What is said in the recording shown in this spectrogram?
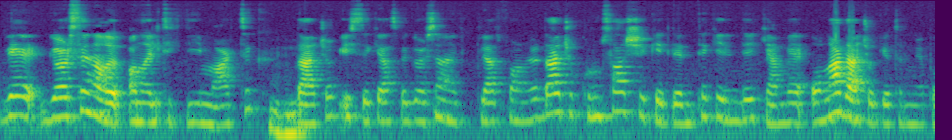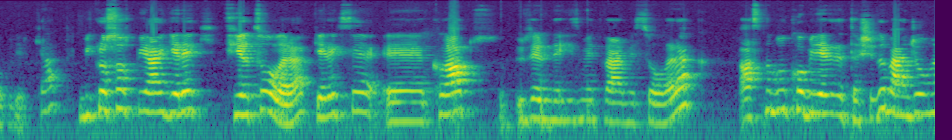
ve görsel analitik diyeyim artık hı hı. daha çok iş zekası ve görsel analitik platformları daha çok kurumsal şirketlerin tek elindeyken ve onlar daha çok yatırım yapabilirken Microsoft BI gerek fiyatı olarak gerekse e, cloud üzerinde hizmet vermesi olarak aslında bu kobileri de taşıdı. Bence onu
